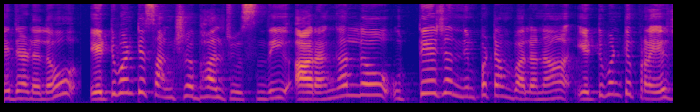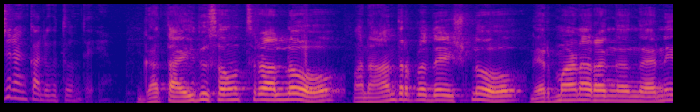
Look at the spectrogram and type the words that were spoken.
ఐదేళ్ళలో ఎటువంటి సంక్షోభాలు చూసింది? ఆ రంగంలో ఉత్తేజం నింపటం వలన ఎటువంటి ప్రయోజనం కలుగుతుంది? గత ఐదు సంవత్సరాల్లో మన ఆంధ్రప్రదేశ్లో నిర్మాణ రంగం కానీ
